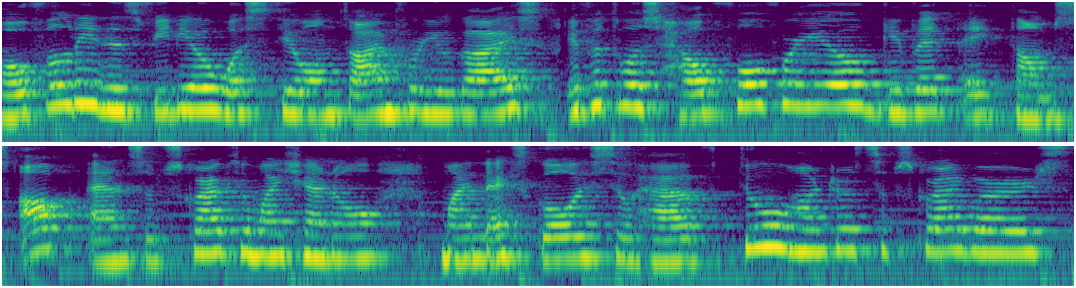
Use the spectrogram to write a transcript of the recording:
Hopefully this video was still on time for you guys. If it was helpful for you, give it a thumbs up and subscribe to my channel. My next goal is to have 200 subscribers.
